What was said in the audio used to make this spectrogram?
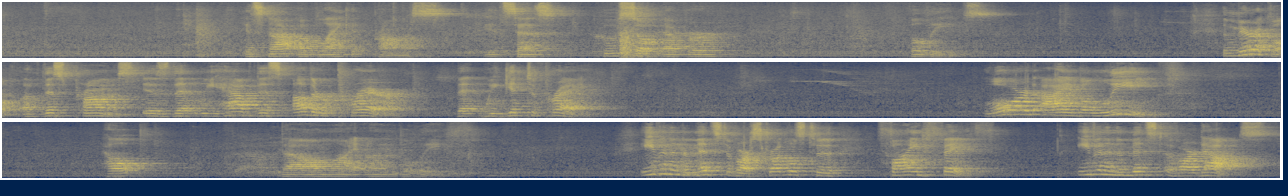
It's not a blanket promise. It says, Whosoever believes. The miracle of this promise is that we have this other prayer that we get to pray. Lord, I believe. Help thou my unbelief. Even in the midst of our struggles to find faith, even in the midst of our doubts,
